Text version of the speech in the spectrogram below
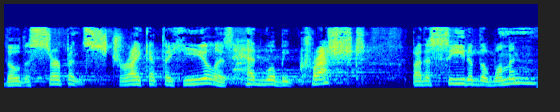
though the serpent strike at the heel, his head will be crushed by the seed of the woman.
